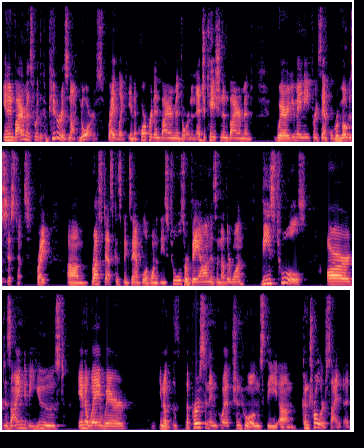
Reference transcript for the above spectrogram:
in environments where the computer is not yours right? Like in a corporate environment or in an education environment where you may need for example remote assistance right? Um, rustdesk is an example of one of these tools or Vayon is another one. These tools are designed to be used in a way where you know the, the person in question who owns the um, controller side of it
